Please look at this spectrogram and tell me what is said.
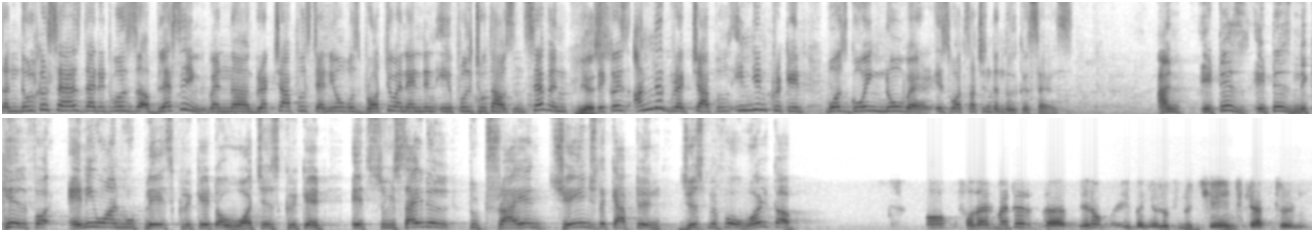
Tendulkar says that it was a blessing when uh, Greg Chappell's tenure was brought to an end in April 2007 yes. because under Greg Chappell, Indian cricket was going nowhere, is what Sachin Tendulkar says. And it is, it is Nikhil, for anyone who plays cricket or watches cricket, it's suicidal to try and change the captain just before World Cup. Oh, for that matter, uh, you know, when you're looking to change captain,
